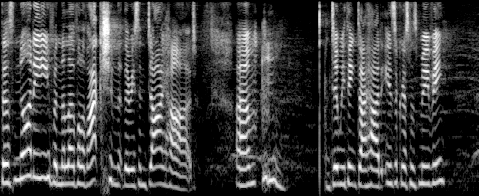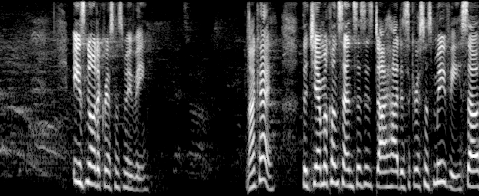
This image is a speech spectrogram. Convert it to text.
There's not even the level of action that there is in Die Hard. Um, do we think Die Hard is a Christmas movie? Is not a Christmas movie. Okay. The general consensus is Die Hard is a Christmas movie. So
